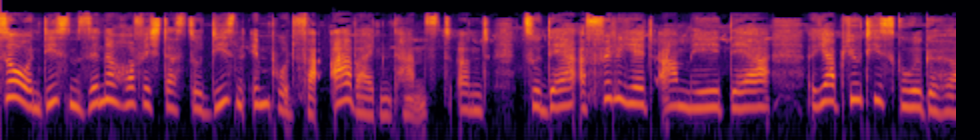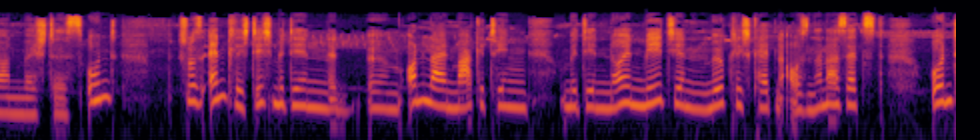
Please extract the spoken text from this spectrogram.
So, in diesem Sinne hoffe ich, dass du diesen Input verarbeiten kannst und zu der Affiliate-Armee der ja, Beauty School gehören möchtest und schlussendlich dich mit den ähm, Online-Marketing, mit den neuen Medienmöglichkeiten auseinandersetzt und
